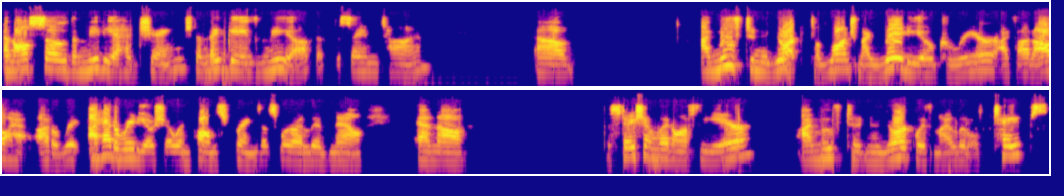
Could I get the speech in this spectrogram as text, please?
And also, the media had changed and they gave me up at the same time. Uh, I moved to New York to launch my radio career. I thought I'll have, I, a ra- I had a radio show in Palm Springs. That's where I live now. And uh, the station went off the air. I moved to New York with my little tapes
